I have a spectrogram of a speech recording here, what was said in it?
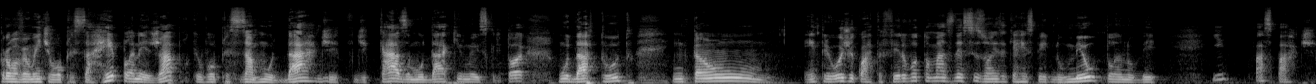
provavelmente eu vou precisar replanejar, porque eu vou precisar mudar de, de casa, mudar aqui o meu escritório, mudar tudo. Então, entre hoje e quarta-feira, eu vou tomar as decisões aqui a respeito do meu plano B. E faz parte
